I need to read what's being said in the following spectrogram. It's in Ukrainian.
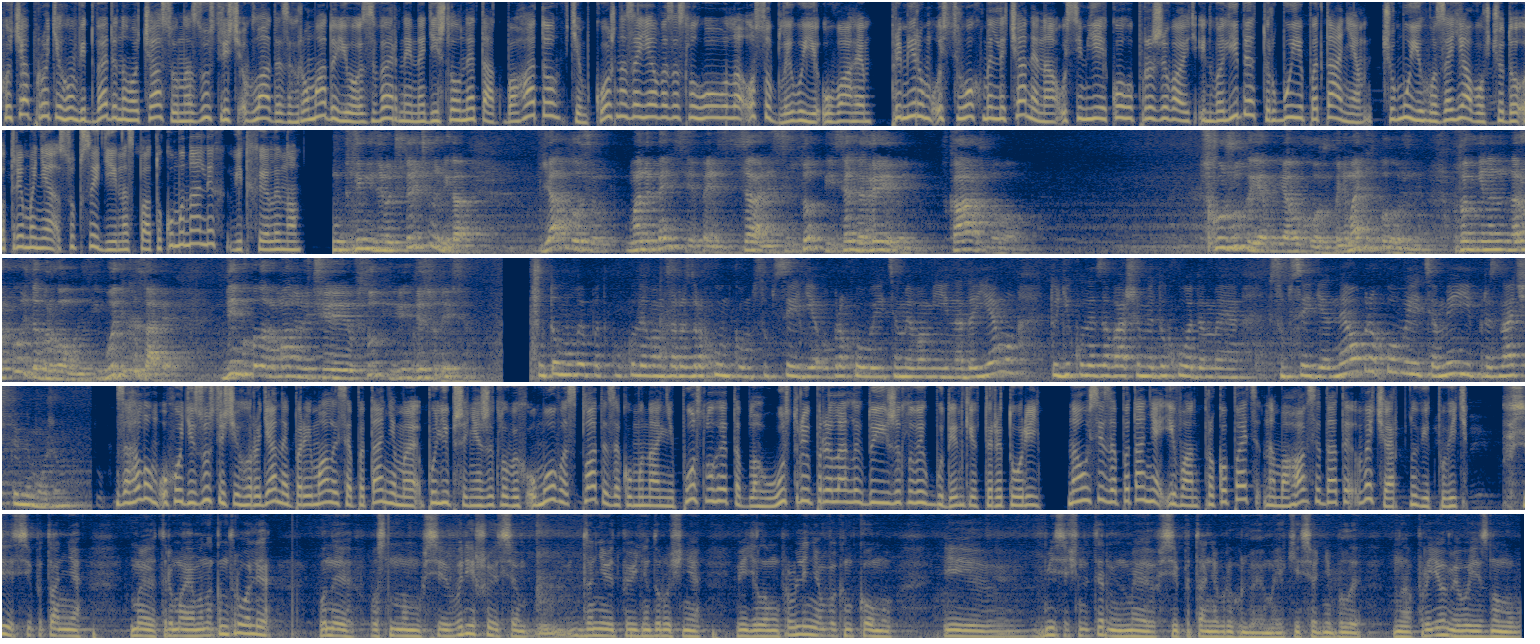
Хоча протягом відведеного часу на зустріч влади з громадою звернень надійшло не так багато, втім кожна заява заслуговувала особливої уваги. Приміром, ось цього хмельничанина, у сім'ї якого проживають інваліди, турбує питання, чому його заяву щодо отримання субсидії на сплату комунальних відхилено. В сім'ї живе 4 чоловіка. Я вложу, в мене пенсія, пенсія соціальна 750 гривень кожного. З кожуха я, я виходжу, розумієте, з положення? Потім мені нарахують заборгованість і будете казати, де Микола Романович в суд, іди судися. У тому випадку, коли вам за розрахунком субсидія обраховується, ми вам її надаємо. Тоді, коли за вашими доходами субсидія не обраховується, ми її призначити не можемо. Загалом у ході зустрічі городяни переймалися питаннями поліпшення житлових умов, сплати за комунальні послуги та благоустрою прилеглих до їх житлових будинків територій. На усі запитання Іван Прокопець намагався дати вичерпну відповідь. Всі ці питання ми тримаємо на контролі. Вони в основному всі вирішуються. Дані відповідні доручення відділом управління виконкому. І в місячний термін ми всі питання врегулюємо, які сьогодні були на прийомі виїзному.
